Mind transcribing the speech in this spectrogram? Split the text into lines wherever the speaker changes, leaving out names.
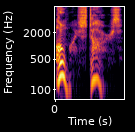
Oh, my stars!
